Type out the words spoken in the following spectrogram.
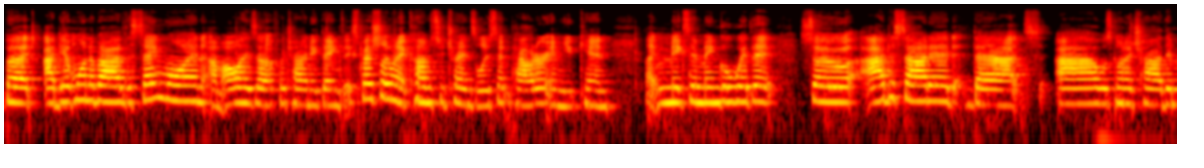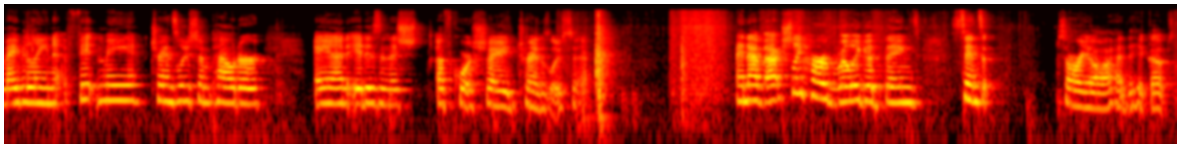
but I didn't want to buy the same one. I'm always up for trying new things, especially when it comes to translucent powder and you can like mix and mingle with it. So I decided that I was going to try the Maybelline Fit Me translucent powder and it is in this, of course, shade translucent. And I've actually heard really good things since, sorry y'all, I had the hiccups.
